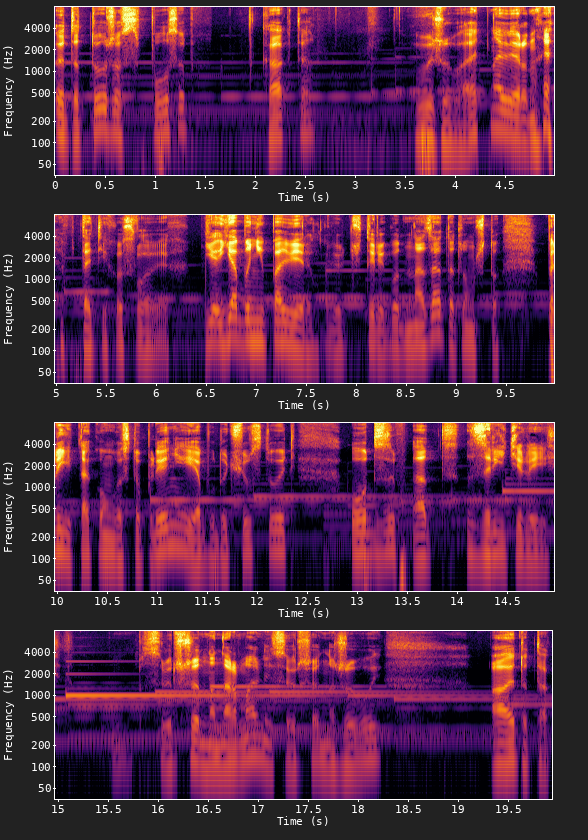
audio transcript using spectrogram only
это тоже способ как-то выживать, наверное, в таких условиях. Я, я бы не поверил 4 года назад о том, что при таком выступлении я буду чувствовать отзыв от зрителей. Совершенно нормальный, совершенно живой. А это так.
